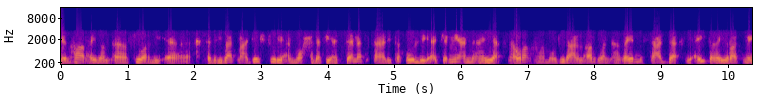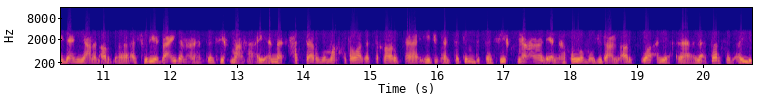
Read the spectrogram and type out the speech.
إظهار أيضا صور لتدريبات مع جيش سوريا الموحدة في التنف لتقول للجميع أنها هي أوراقها موجودة على الأرض وأنها غير مستعدة لأي تغيرات ميدانيه على الأرض السورية بعيدا عن التنسيق معها أي أن حتى ربما خطوات التقارب يجب أن تتم بالتنسيق معها لأنها قوة موجودة على الأرض وهي لا ترفض أي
